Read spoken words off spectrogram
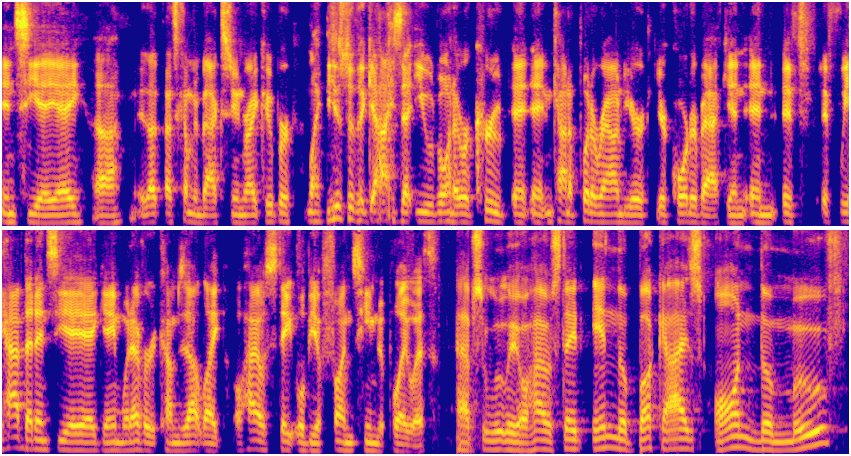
NCAA, uh, that, that's coming back soon, right, Cooper? Like these are the guys that you would want to recruit and, and kind of put around your your quarterback. And and if if we have that NCAA game, whenever it comes out, like Ohio State will be a fun team to play with. Absolutely. Ohio State in the Buckeyes on the move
